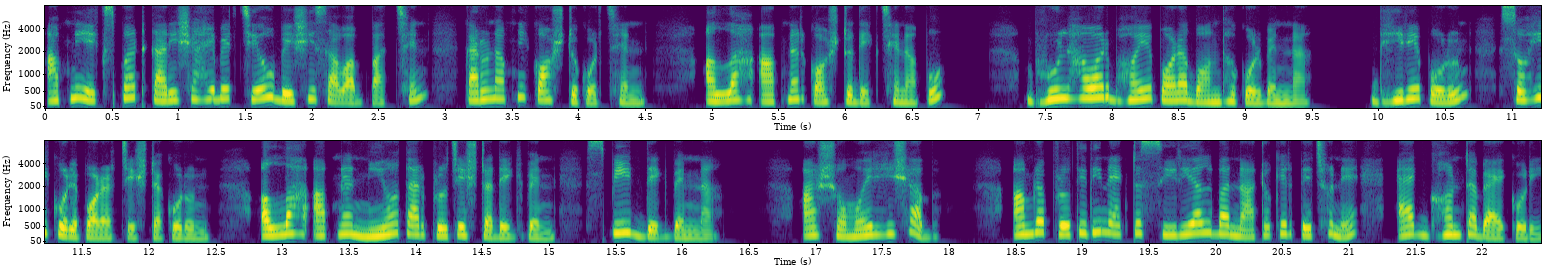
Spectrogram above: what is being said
আপনি এক্সপার্ট কারি সাহেবের চেয়েও বেশি সাওয়াব পাচ্ছেন, কারণ আপনি কষ্ট করছেন। আল্লাহ আপনার কষ্ট দেখছেন, আপু। ভুল হওয়ার ভয়ে পড়া বন্ধ করবেন না। ধীরে পড়ুন, সহি করে পড়ার চেষ্টা করুন। আল্লাহ আপনার নিয়ত আর প্রচেষ্টা দেখবেন, স্পিড দেখবেন না। আর সময়ের হিসাব? আমরা প্রতিদিন একটা সিরিয়াল বা নাটকের পেছনে এক ঘণ্টা ব্যয় করি।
